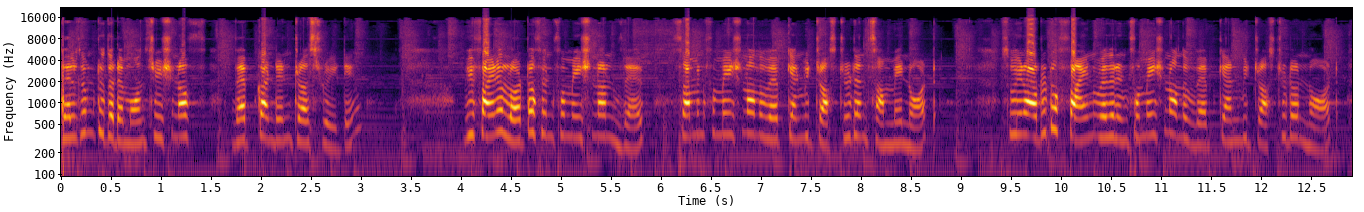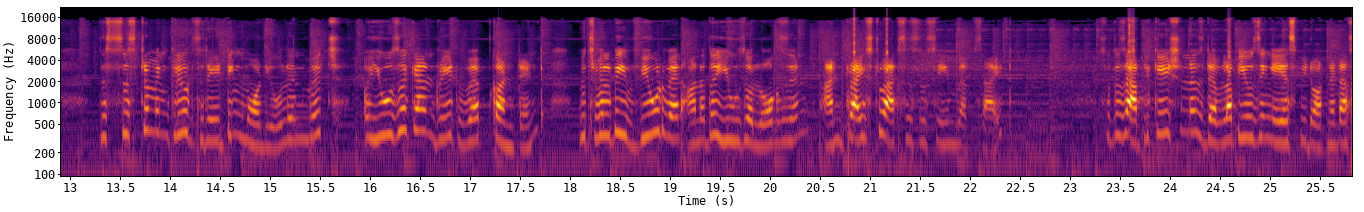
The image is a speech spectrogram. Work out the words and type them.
Welcome to the demonstration of web content trust rating. We find a lot of information on web. Some information on the web can be trusted and some may not. So in order to find whether information on the web can be trusted or not, this system includes rating module in which a user can rate web content which will be viewed when another user logs in and tries to access the same website. So this application is developed using ASP.NET as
